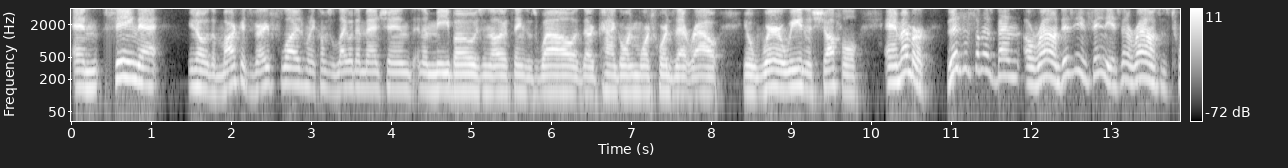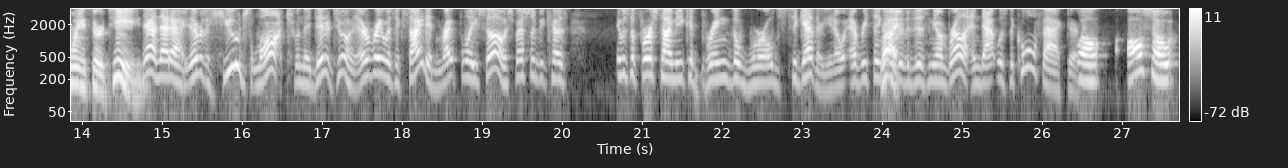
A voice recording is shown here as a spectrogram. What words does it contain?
and seeing that you know the market's very flooded when it comes to Lego Dimensions and Amiibos and other things as well. They're kind of going more towards that route. You know where are we in the shuffle? And remember. This is something that's been around. Disney Infinity has been around since 2013. Yeah, and that uh, there was a huge launch when they did it too. And everybody was excited, and rightfully so, especially because it was the first time you could bring the worlds together. You know, everything Right. under the Disney umbrella, and that was the cool factor. Well, also,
